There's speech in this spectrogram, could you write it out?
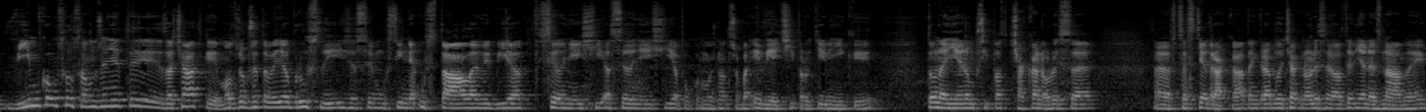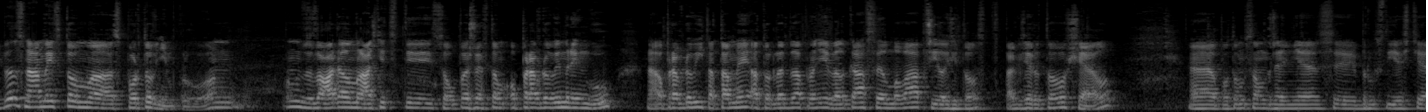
výjimkou jsou samozřejmě ty začátky. Moc dobře to věděl Bruce Lee, že si musí neustále vybírat silnější a silnější a pokud možno třeba i větší protivníky. To není jenom případ Chucka Norrise v cestě draka. Tenkrát byl Chuck Norris relativně neznámý. Byl známý v tom e, sportovním kruhu. On, on zvládal mlátit ty soupeře v tom opravdovém ringu na opravdový tatami a tohle byla pro něj velká filmová příležitost, takže do toho šel. Eh, potom samozřejmě si Bruce Lee ještě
